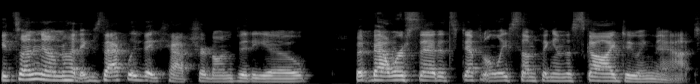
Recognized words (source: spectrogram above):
It's unknown what exactly they captured on video, but Bauer said it's definitely something in the sky doing that.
